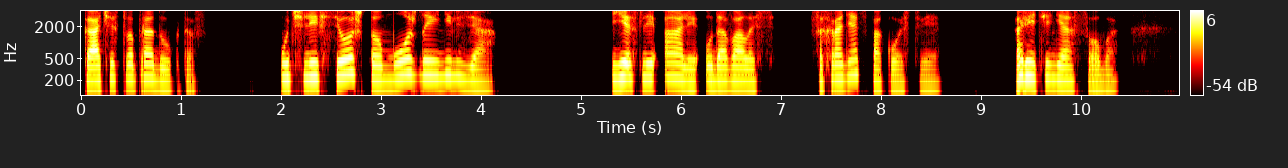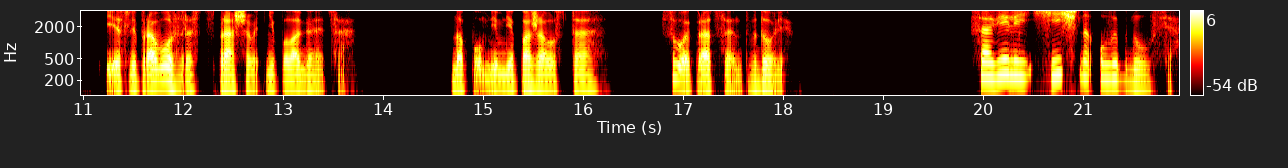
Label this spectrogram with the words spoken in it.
качество продуктов. Учли все, что можно и нельзя. Если Али удавалось сохранять спокойствие, Рите не особо. Если про возраст спрашивать не полагается, напомни мне, пожалуйста, свой процент в доле. Савелий хищно улыбнулся.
